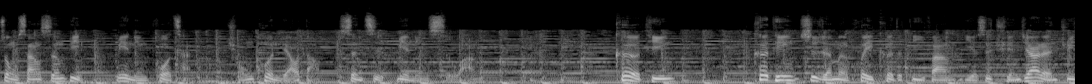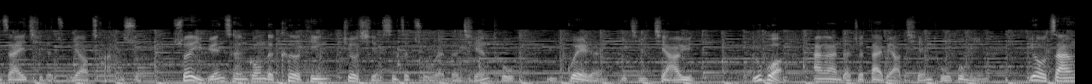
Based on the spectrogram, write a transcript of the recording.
重伤生病、面临破产、穷困潦倒，甚至面临死亡。客厅。客厅是人们会客的地方，也是全家人聚在一起的主要场所，所以元成功的客厅就显示着主人的前途与贵人以及家运。如果暗暗的，就代表前途不明；又脏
